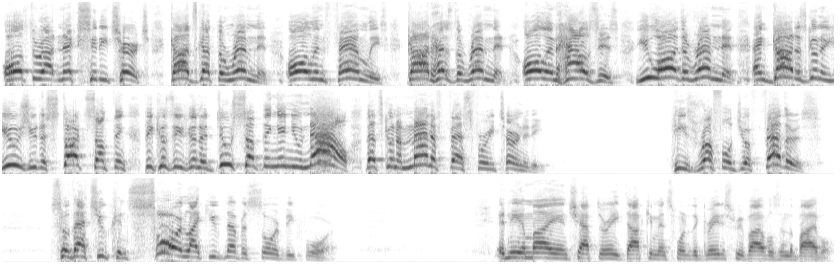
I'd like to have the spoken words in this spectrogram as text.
all throughout Next City Church. God's got the remnant all in families. God has the remnant all in houses. You are the remnant, and God is going to use you to start something because He's going to do something in you now that's going to manifest for eternity. He's ruffled your feathers so that you can soar like you've never soared before. And Nehemiah in chapter 8 documents one of the greatest revivals in the Bible.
